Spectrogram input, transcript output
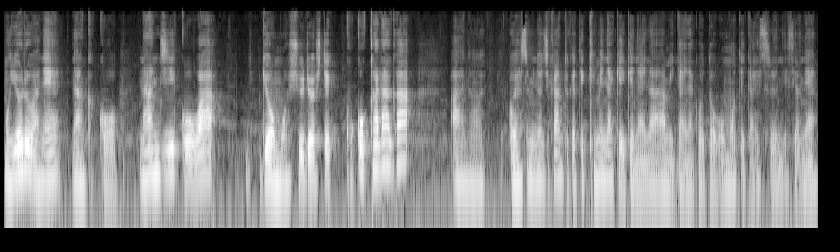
もう夜はねなんかこう何時以降は業務を終了してここからがあのお休みの時間とかって決めなきゃいけないなみたいなことを思ってたりするんですよね。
